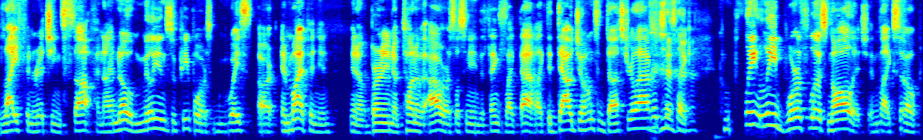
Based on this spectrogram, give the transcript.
life enriching stuff. And I know millions of people are waste are, in my opinion, you know, burning a ton of hours listening to things like that. Like the Dow Jones Industrial Average, is like completely worthless knowledge. And like so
